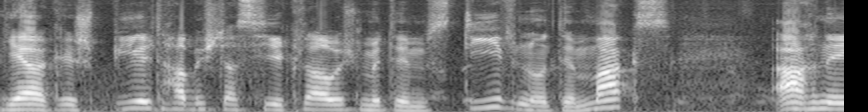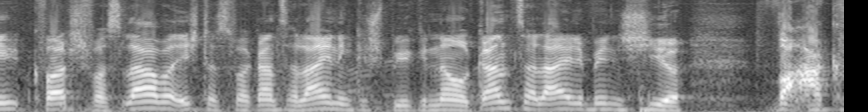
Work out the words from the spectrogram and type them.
ja, gespielt habe ich das hier glaube ich mit dem Steven und dem Max Ach nee, Quatsch, was laber ich? Das war ganz alleine gespielt. Genau, ganz alleine bin ich hier wag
